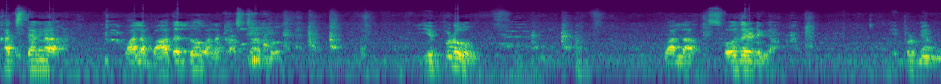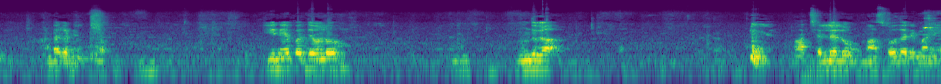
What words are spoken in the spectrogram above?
ఖచ్చితంగా వాళ్ళ బాధల్లో వాళ్ళ కష్టాల్లో ఎప్పుడు వాళ్ళ సోదరుడిగా ఎప్పుడు మేము అండగానే ఉంటాం ఈ నేపథ్యంలో ముందుగా మా చెల్లెలు మా సోదరిమణి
